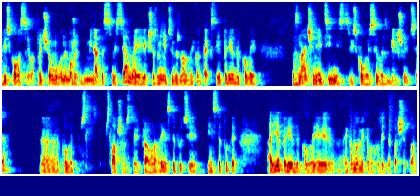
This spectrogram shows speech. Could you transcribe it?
військова сила. Причому вони можуть мінятися місцями, якщо змінюється міжнародний контекст. Є періоди, коли значення і цінність військової сили збільшуються, е, коли слабшими стоять правила гри, інституції, інститути. А є періоди, коли економіка виходить на перший план.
